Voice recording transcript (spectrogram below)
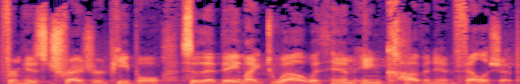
from his treasured people so that they might dwell with him in covenant fellowship.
